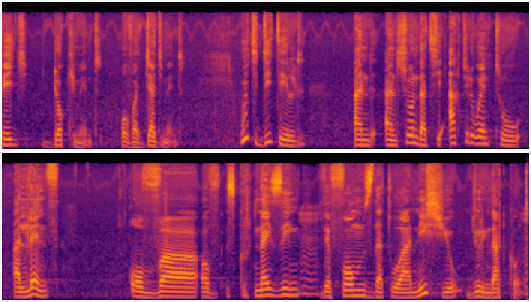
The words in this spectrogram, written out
page document of a judgment, which detailed and, and shown that she actually went to a length of, uh, of scrutinizing the forms that were an issue during that court.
